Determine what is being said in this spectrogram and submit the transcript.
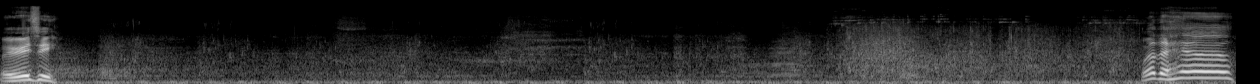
Is he? Where the hell?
